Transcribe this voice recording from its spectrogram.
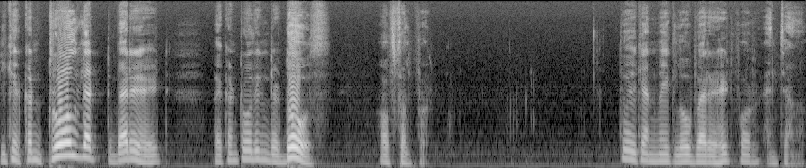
You can control that barrier height by controlling the dose of sulfur. So, you can make low barrier height for n channel.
